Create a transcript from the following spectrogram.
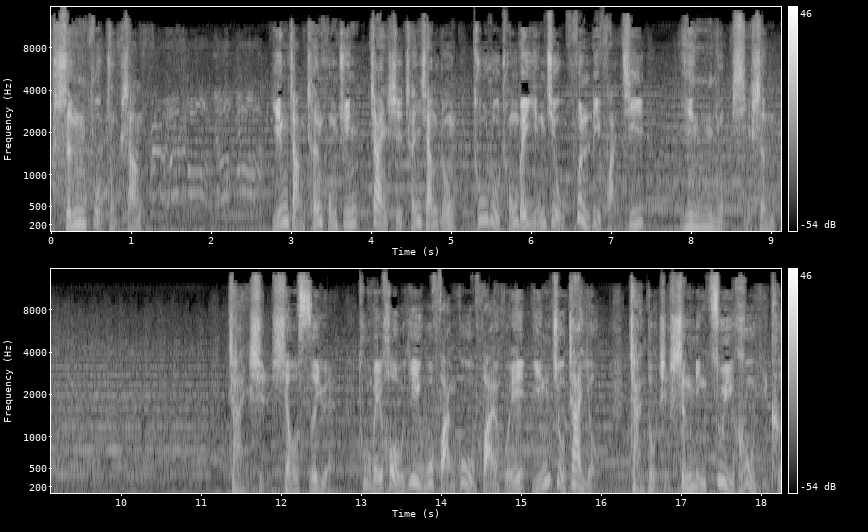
身负重伤。营长陈红军、战士陈祥荣突入重围营救，奋力反击，英勇牺牲。战士肖思远突围后义无反顾返回营救战友，战斗至生命最后一刻。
